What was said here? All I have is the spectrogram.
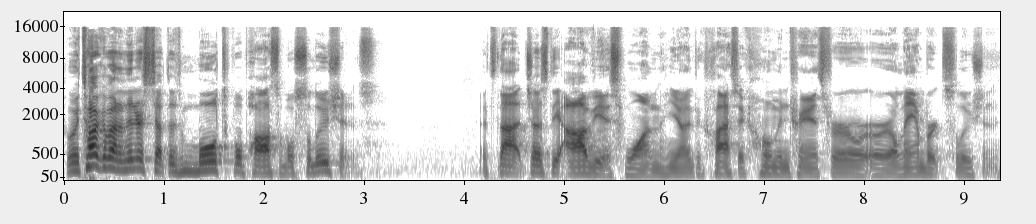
When we talk about an intercept, there's multiple possible solutions. It's not just the obvious one, you know, the classic Hohmann transfer or, or, a Lambert solution.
